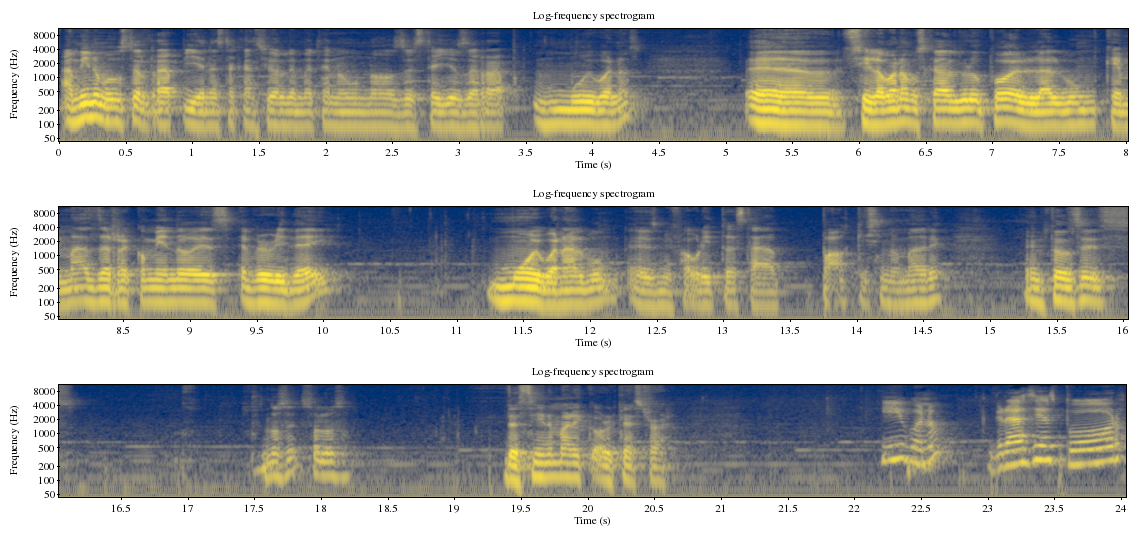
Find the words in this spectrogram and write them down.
A mí no me gusta el rap y en esta canción le meten unos destellos de rap muy buenos. Eh, si lo van a buscar al grupo, el álbum que más les recomiendo es Everyday. Muy buen álbum, es mi favorito, está poquísima madre. Entonces, no sé, solo eso. The Cinematic Orchestra. Y bueno, gracias por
